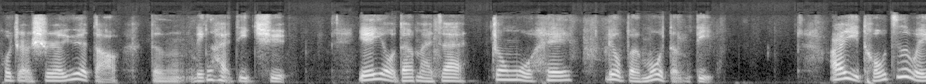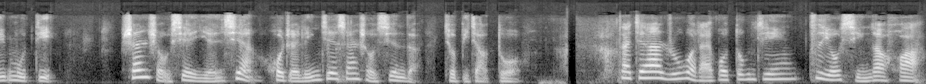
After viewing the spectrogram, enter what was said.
或者是月岛等临海地区，也有的买在中目黑、六本木等地，而以投资为目的。山手线沿线或者临接山手线的就比较多。大家如果来过东京自由行的话，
